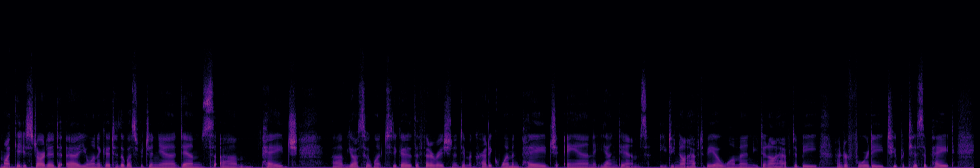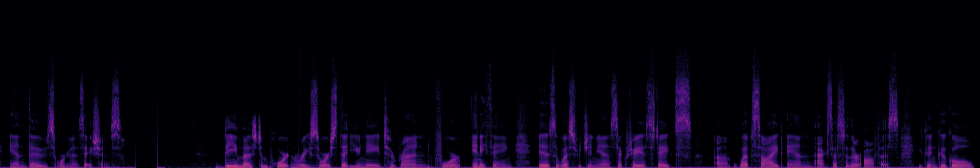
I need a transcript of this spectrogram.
might get you started. Uh, you want to go to the West Virginia Dems um, page um, you also want to go to the Federation of Democratic Women page and Young Dems. You do not have to be a woman, you do not have to be under 40 to participate in those organizations. The most important resource that you need to run for anything is the West Virginia Secretary of State's um, website and access to their office. You can Google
